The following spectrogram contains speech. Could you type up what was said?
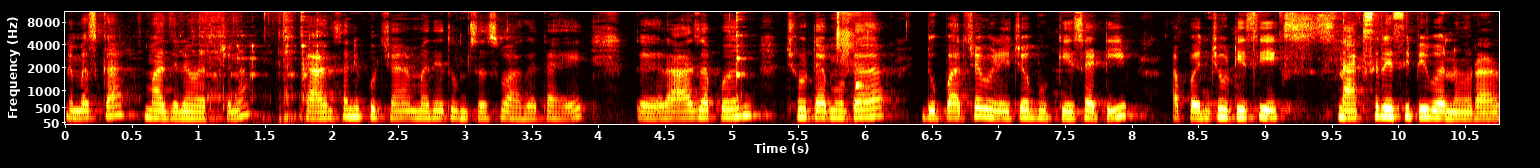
नमस्कार माझं नाव अर्चना. डान्स आणि पुढच्यामध्ये तुमचं स्वागत आहे. तर आज आपण छोट्या मोठ्या दुपारच्या वेळेच्या भुकेसाठी आपण छोटीशी एक स्नॅक्स रेसिपी बनवणार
